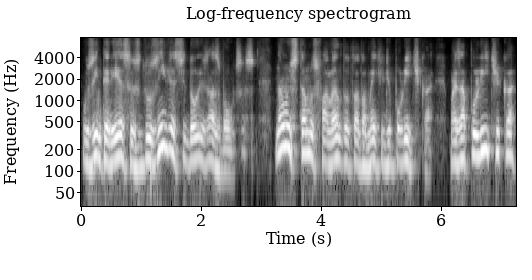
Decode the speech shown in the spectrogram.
os interesses dos investidores nas bolsas. Não estamos falando totalmente de política, mas a política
